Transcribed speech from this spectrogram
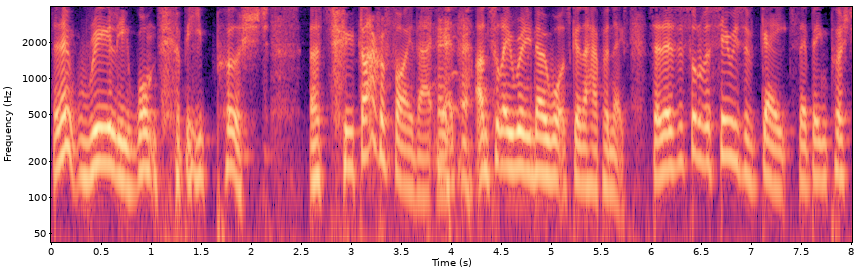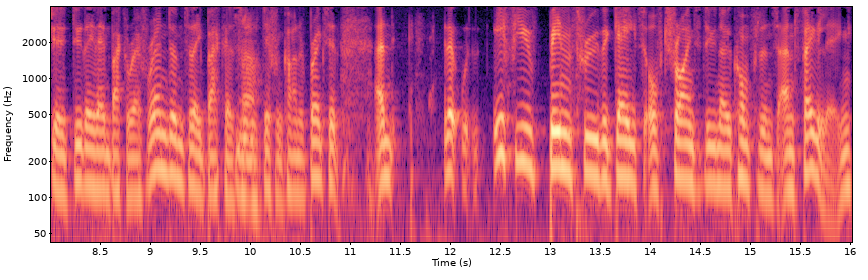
they don't really want to be pushed uh, to clarify that yet until they really know what's going to happen next. So there's a sort of a series of gates. They're being pushed. You know, do they then back a referendum? Do they back a sort no. of different kind of Brexit? And if you've been through the gate of trying to do no confidence and failing,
